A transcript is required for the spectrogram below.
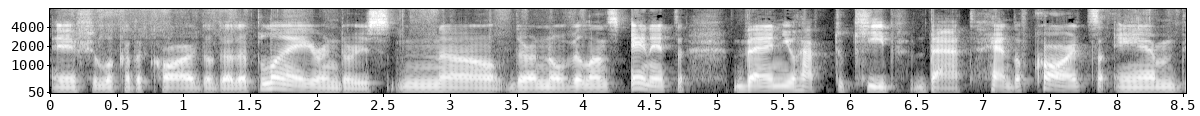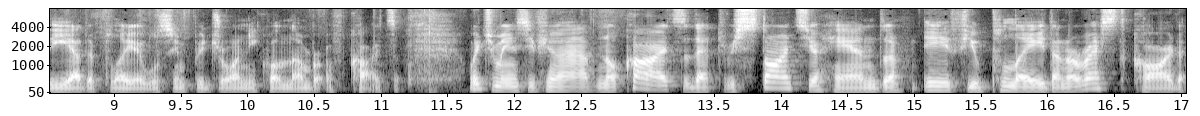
if you look at the card of the other player and there is no, there are no villains in it, then you have to keep that hand of cards, and the other player will simply draw an equal number of cards. Which means if you have no cards, that restarts your hand. If you played an arrest card,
